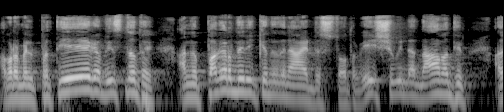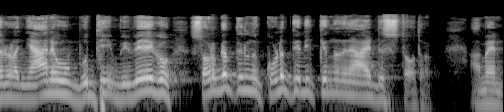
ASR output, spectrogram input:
അവരുടെ മേൽ പ്രത്യേക വിസ്തത്തെ അങ്ങ് പകർന്നിരിക്കുന്നതിനായിട്ട് സ്തോത്രം. യേശുവിന്റെ നാമത്തിൽ അതിനുള്ള ജ്ഞാനവും ബുദ്ധിയും വിവേകവും സ്വർഗത്തിൽ നിന്ന് കൊടുത്തിരിക്കുന്നതിനായിട്ട് സ്തോത്രം. അമേൻ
